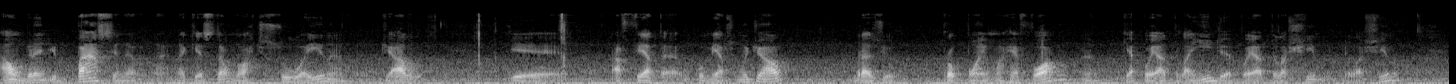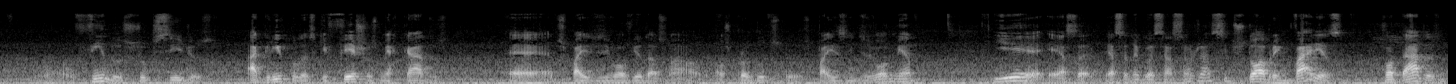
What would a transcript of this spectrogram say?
Há um grande impasse né, na, na, questão norte-sul aí, né, diálogo, que afeta o comércio mundial. O Brasil propõe uma reforma, né, que é apoiada pela Índia, apoiada pela China, pela China, o, o fim dos subsídios agrícolas que fecham os mercados é, dos países desenvolvidos aos, aos, produtos dos países em desenvolvimento. E essa, essa negociação já se desdobra em várias rodadas. Né?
